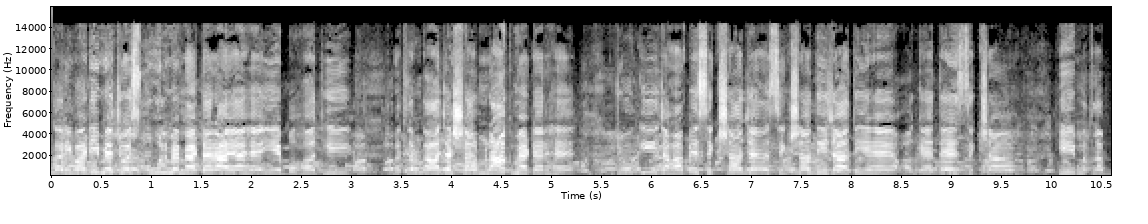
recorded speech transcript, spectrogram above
करीवाडी में जो स्कूल में मैटर आया है, ये बहुत ही मतलब कहा जाए, शर्मनाक मैटर है, जो कि जहाँ पे शिक्षा शिक्षा दी जाती है और कहते हैं शिक्षा ही मतलब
